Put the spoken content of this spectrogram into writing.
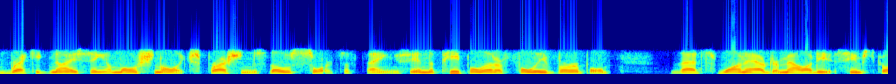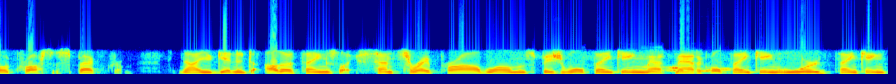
Recognizing emotional expressions, those sorts of things. In the people that are fully verbal, that's one abnormality that seems to go across the spectrum. Now, you get into other things like sensory problems, visual thinking, mathematical thinking, word thinking.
